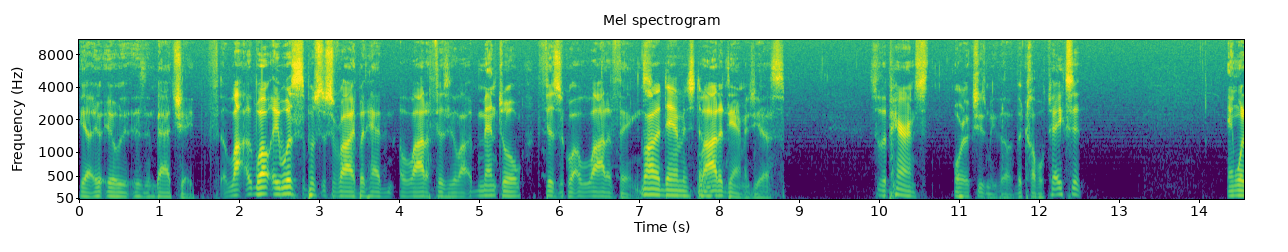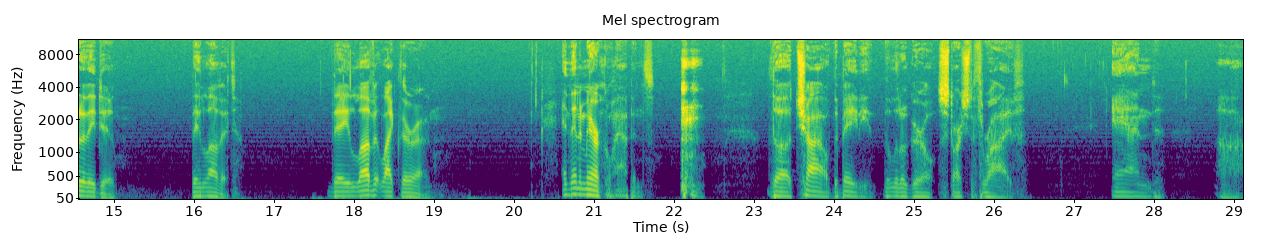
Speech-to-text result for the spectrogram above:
yeah, it, it was in bad shape. A lot, well, it was supposed to survive, but had a lot of physical, mental, physical, a lot of things. A lot of damage Done. A lot of damage, yes. So the parents, or excuse me, the, the couple takes it, and what do they do? They love it. They love it like their own. And then a miracle happens. the child, the baby, the little girl starts to thrive. And uh,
